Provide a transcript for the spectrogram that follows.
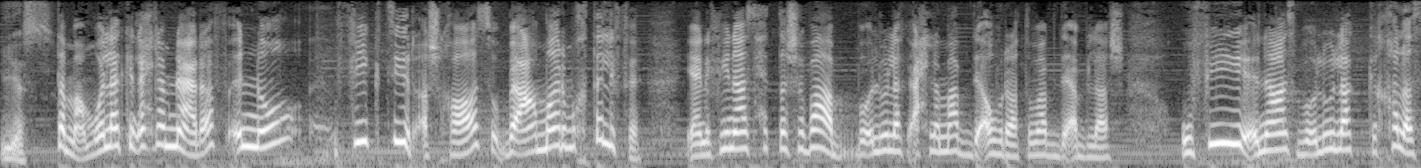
يس تمام. ولكن إحنا بنعرف إنه في كتير أشخاص بأعمار مختلفة. يعني في ناس حتى شباب بيقولوا لك إحنا ما بدي أورط وما بدي أبلش. وفي ناس بيقولوا لك خلص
